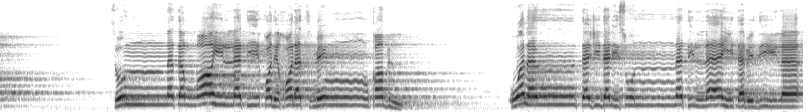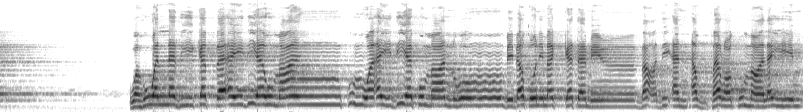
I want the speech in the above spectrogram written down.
سنه الله التي قد خلت من قبل ولن تجد لسنه الله تبديلا وهو الذي كف ايديهم عنكم وايديكم عنهم ببطن مكه من بعد أن أظفركم عليهم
